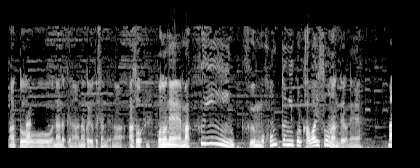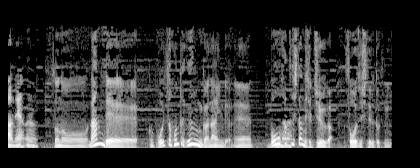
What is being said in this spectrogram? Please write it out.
あと、なんだっけな、なんか言おうとしたんだよな。あ、そう。このね、マックイイーン君も本当にこれかわいそうなんだよね。まあね。うん。その、なんで、こいつ本当に運がないんだよね。暴発したんでしょ、銃が。掃除してる時に。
